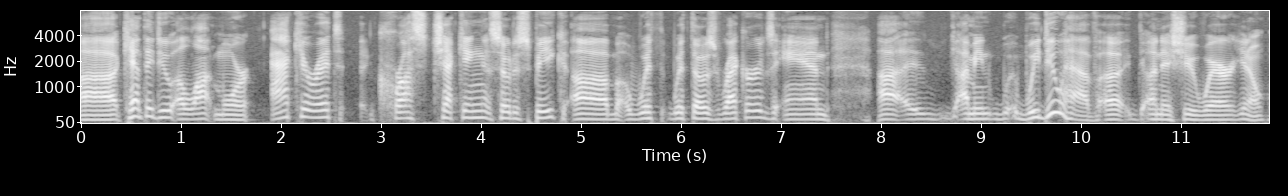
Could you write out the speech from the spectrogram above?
uh, can't they do a lot more accurate cross checking, so to speak, um, with, with those records and uh, I mean, we do have uh, an issue where, you know,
